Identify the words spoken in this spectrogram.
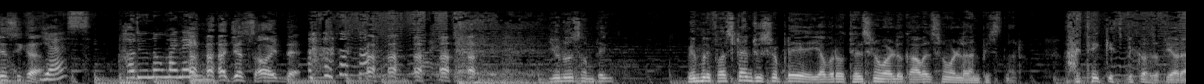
Jessica Yes? How do you know my name? Just saw it they you know something మిమ్మల్ని ఫస్ట్ టైం చూసినప్పుడే ఎవరో తెలిసిన వాళ్ళు కావాల్సిన వాళ్ళు అనిపిస్తున్నారు. I think it's because of your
